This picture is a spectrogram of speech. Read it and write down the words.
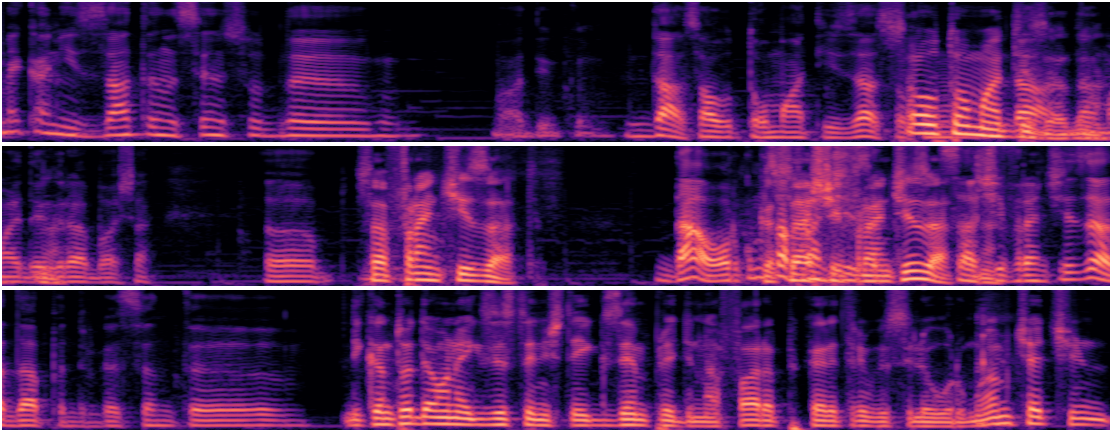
Mecanizat în sensul de... Adică, da, s-a automatizat. S-a automatizat, da, da, da mai degrabă da. așa. Uh, s-a francizat. Da, oricum că s-a, s-a francizat. și francizat. S-a da. și francizat, da, pentru că sunt... Uh... Adică întotdeauna există niște exemple din afară pe care trebuie să le urmăm, ceea ce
